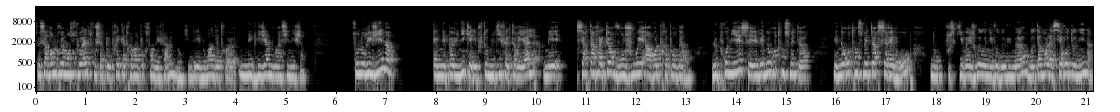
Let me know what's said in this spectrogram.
Ce syndrome prémenstruel touche à peu près 80% des femmes, donc il est loin d'être négligeable ou insignifiant. Son origine, elle n'est pas unique, elle est plutôt multifactorielle, mais certains facteurs vont jouer un rôle prépondérant. Le premier, c'est les neurotransmetteurs. Les neurotransmetteurs cérébraux, donc tout ce qui va jouer au niveau de l'humeur, notamment la sérotonine,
